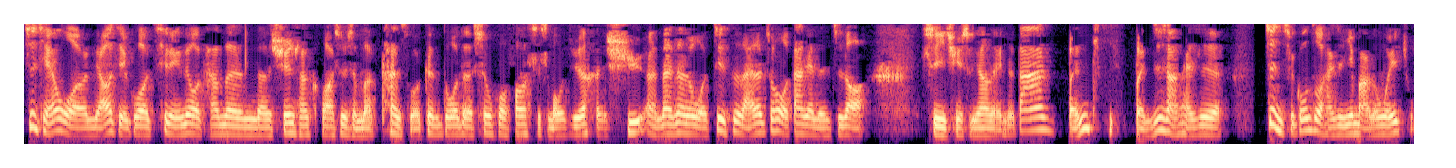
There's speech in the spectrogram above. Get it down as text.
之前我了解过七零六他们的宣传口号是什么，探索更多的生活方式什么，我觉得很虚啊。那但是我这次来了之后，我大概能知道是一群什么样的人。就大家本体本质上还是正职工作还是以码农为主，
